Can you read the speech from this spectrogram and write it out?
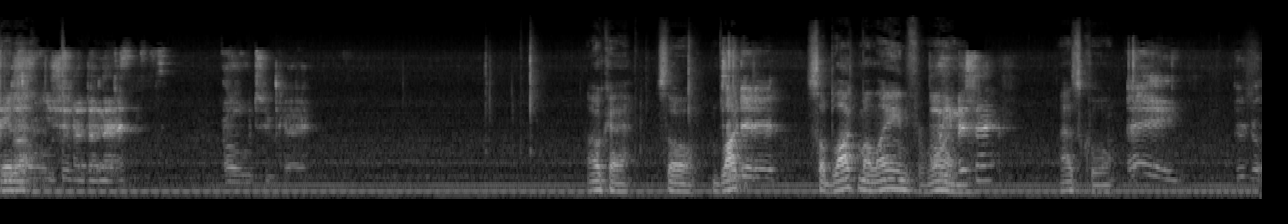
Dead ass. You shouldn't have done that. Oh, 2K. Okay, so block. Intimidator. So block my lane for Oh, you one. missed that? That's cool. Hey, good go.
